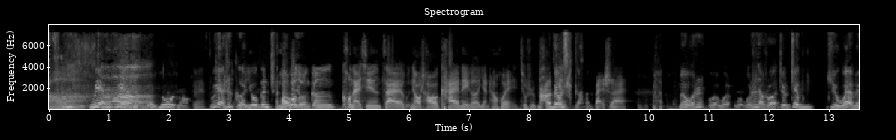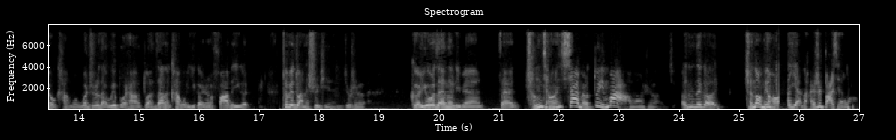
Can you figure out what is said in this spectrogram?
啊，主演主演是葛优是吗？对，主演是葛优跟陈道明。黄国伦跟寇乃馨在鸟巢开那个演唱会，就是哪不要百事哀。没有，我是我我我我是想说，就这部剧我也没有看过，我只是在微博上短暂的看过一个人发的一个特别短的视频，就是葛优在那里面在城墙下面对骂，好像是，呃那个。陈道明好像演的还是八仙王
